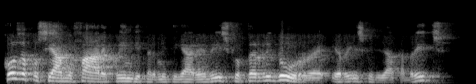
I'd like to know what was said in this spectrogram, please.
Cosa possiamo fare quindi per mitigare il rischio, per ridurre il rischio di data breach?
